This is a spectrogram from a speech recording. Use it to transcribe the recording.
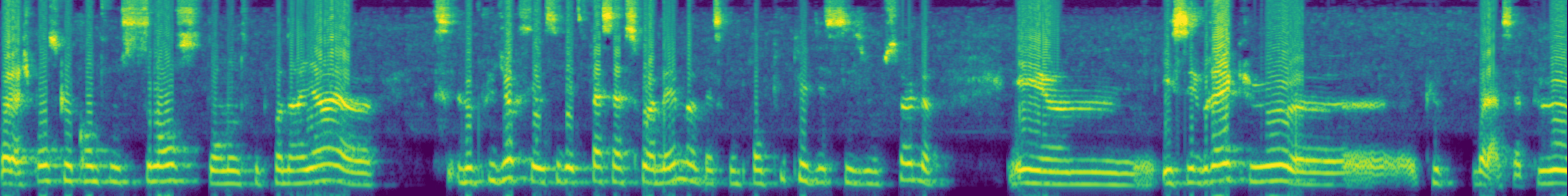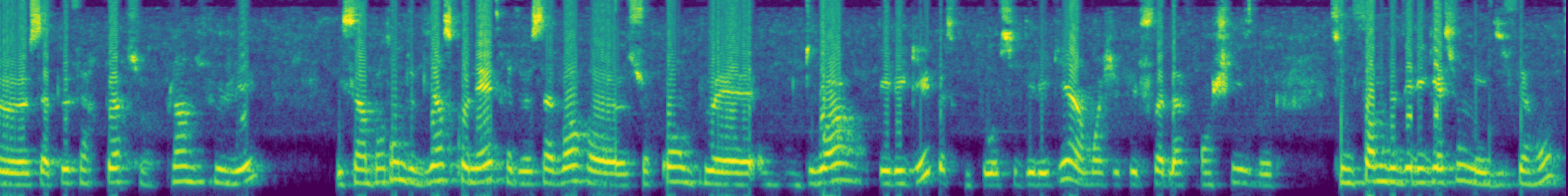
voilà, je pense que quand on se lance dans l'entrepreneuriat, euh, le plus dur, c'est aussi d'être face à soi-même parce qu'on prend toutes les décisions seul. Et, euh, et c'est vrai que, euh, que voilà, ça peut, ça peut faire peur sur plein de sujets. Et c'est important de bien se connaître et de savoir sur quoi on peut, on doit déléguer, parce qu'on peut aussi déléguer. Hein. Moi, j'ai fait le choix de la franchise, donc c'est une forme de délégation, mais différente.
